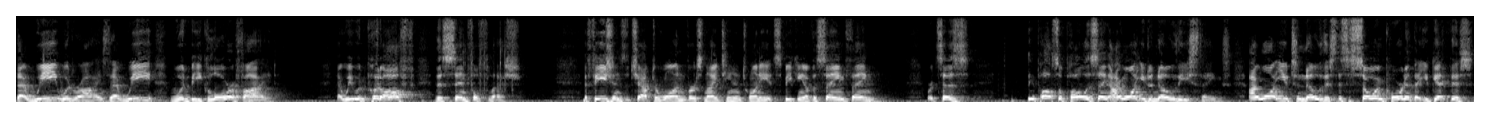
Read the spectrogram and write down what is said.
that we would rise, that we would be glorified that we would put off this sinful flesh. Ephesians chapter 1 verse 19 and 20 it's speaking of the same thing where it says the apostle Paul is saying I want you to know these things. I want you to know this. This is so important that you get this.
